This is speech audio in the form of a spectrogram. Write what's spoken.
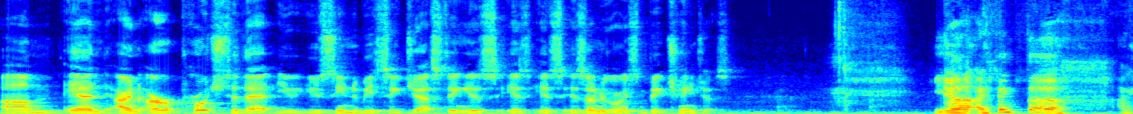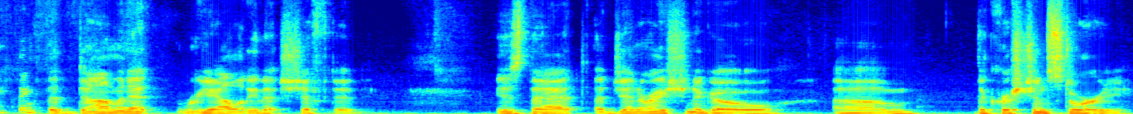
Um, and, and, our approach to that, you, you seem to be suggesting, is, is, is, is undergoing some big changes. Yeah, I think the I think the dominant reality that shifted is that a generation ago, um, the Christian story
